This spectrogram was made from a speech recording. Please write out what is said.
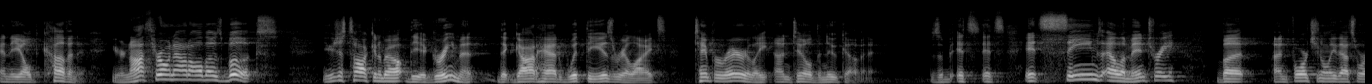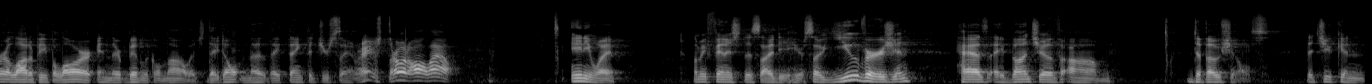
and the Old Covenant. You're not throwing out all those books. You're just talking about the agreement that God had with the Israelites temporarily until the New Covenant. It's, it's, it's it seems elementary, but unfortunately, that's where a lot of people are in their biblical knowledge. They don't know. They think that you're saying, hey, just throw it all out. Anyway, let me finish this idea here. So, YouVersion has a bunch of um, devotionals that you can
